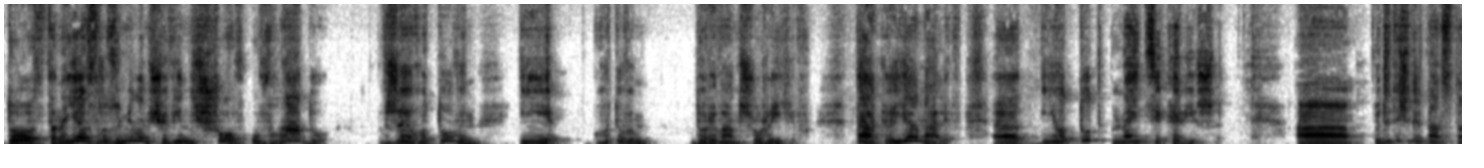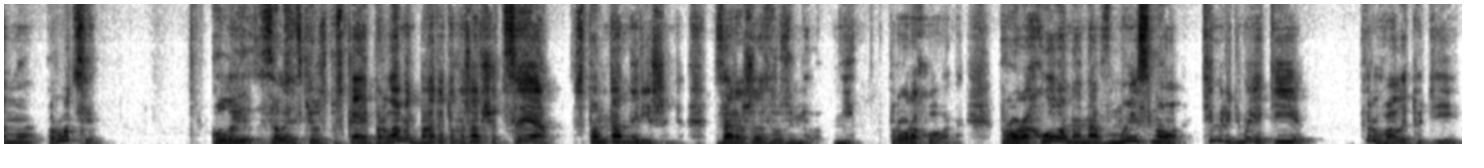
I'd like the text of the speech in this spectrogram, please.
То стає зрозумілим, що він йшов у владу вже готовим і готовим до реваншу Ригів. Так, регіоналів. Е, і от тут найцікавіше. А у 2019 році, коли Зеленський розпускає парламент, багато хто вважав, що це спонтанне рішення. Зараз вже зрозуміло. Ні, прораховане. Прораховане навмисно тими людьми, які керували тоді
